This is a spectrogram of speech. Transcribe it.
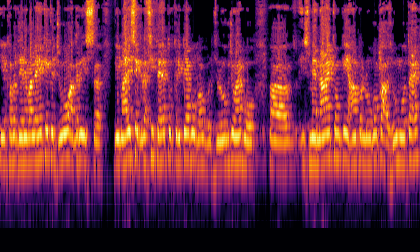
ये खबर देने वाले हैं कि जो अगर इस बीमारी से ग्रसित है तो कृपया वो लोग जो है, वो इसमें ना आए, क्योंकि यहाँ पर लोगों का हजूम होता है।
